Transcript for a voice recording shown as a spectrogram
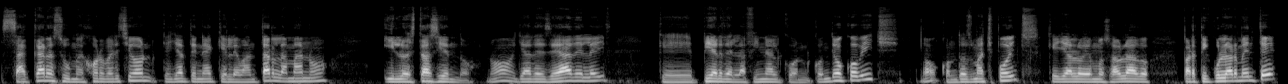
sacar a su mejor versión, que ya tenía que levantar la mano y lo está haciendo, ¿no? Ya desde Adelaide, que pierde la final con, con Djokovic, ¿no? Con dos match points, que ya lo hemos hablado particularmente,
